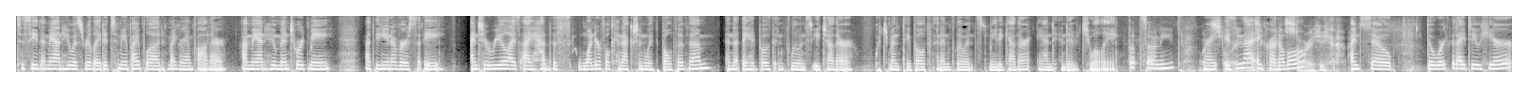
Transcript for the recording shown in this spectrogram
to see the man who was related to me by blood, my grandfather, a man who mentored me at the university, and to realize I had this wonderful connection with both of them and that they had both influenced each other which meant they both then influenced me together and individually. That's so neat. What right? Isn't that That's incredible? Yeah. And so the work that I do here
